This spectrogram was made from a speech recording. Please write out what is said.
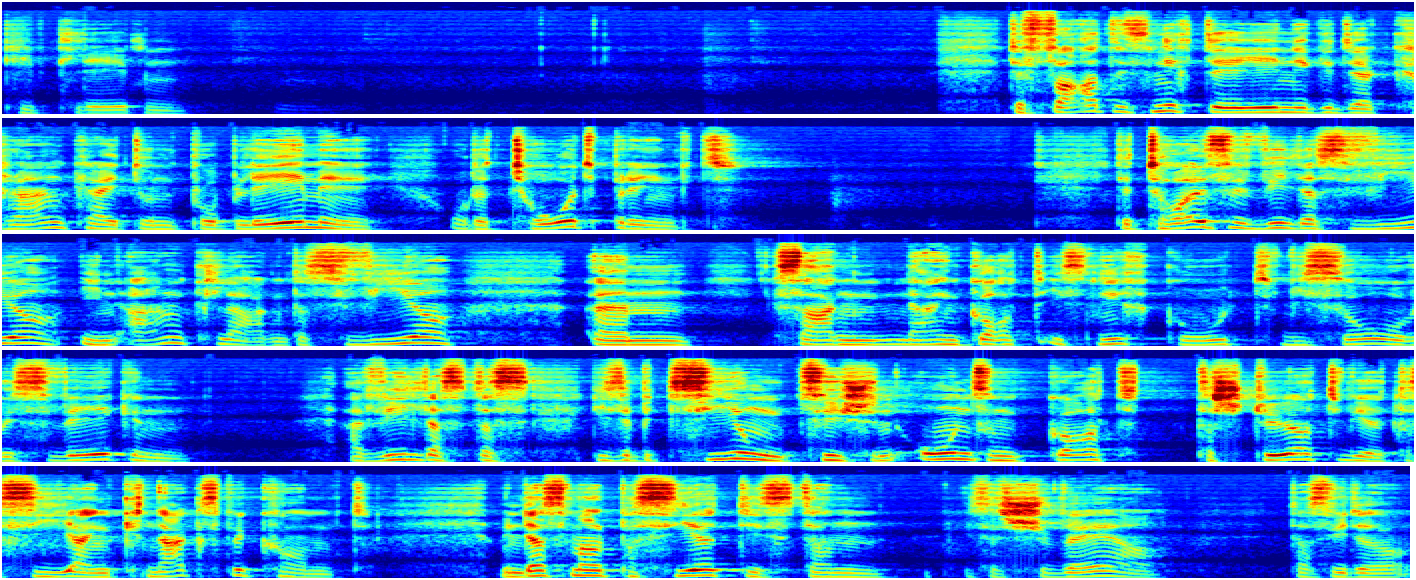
gibt Leben. Der Vater ist nicht derjenige, der Krankheit und Probleme oder Tod bringt. Der Teufel will, dass wir ihn anklagen, dass wir ähm, sagen, nein, Gott ist nicht gut. Wieso? Weswegen? Er will, dass das, diese Beziehung zwischen uns und Gott zerstört wird, dass sie einen Knacks bekommt. Wenn das mal passiert ist, dann ist es schwer, das wieder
